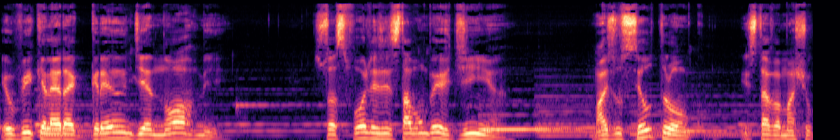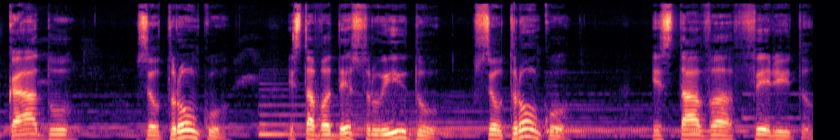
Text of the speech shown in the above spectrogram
eu vi que ela era grande, enorme. Suas folhas estavam verdinhas, mas o seu tronco estava machucado, o seu tronco estava destruído, o seu tronco estava ferido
